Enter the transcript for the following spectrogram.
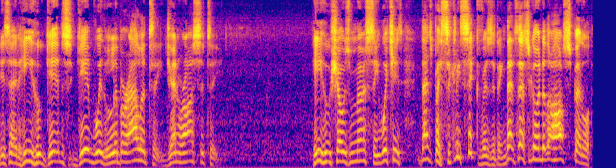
he said, He who gives, give with liberality, generosity. He who shows mercy, which is that's basically sick visiting. That's that's going to the hospital.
